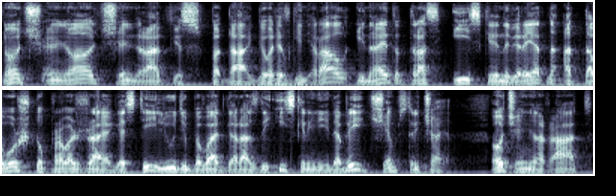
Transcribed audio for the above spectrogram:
«Очень-очень рад, господа», — говорил генерал, и на этот раз искренне, вероятно, от того, что, провожая гостей, люди бывают гораздо искреннее и добрее, чем встречая. «Очень рад.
